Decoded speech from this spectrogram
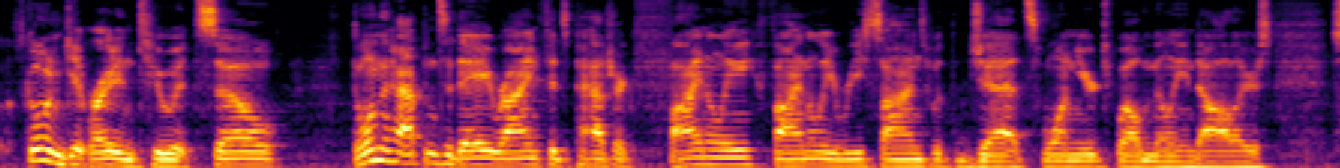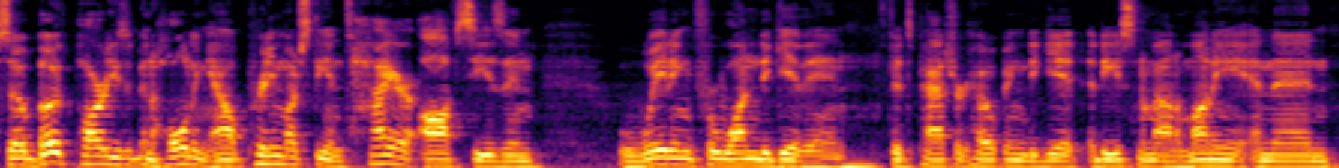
let's go and get right into it. So the one that happened today, Ryan Fitzpatrick finally, finally re-signs with the Jets, one year, $12 million. So both parties have been holding out pretty much the entire offseason, waiting for one to give in. Fitzpatrick hoping to get a decent amount of money, and then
